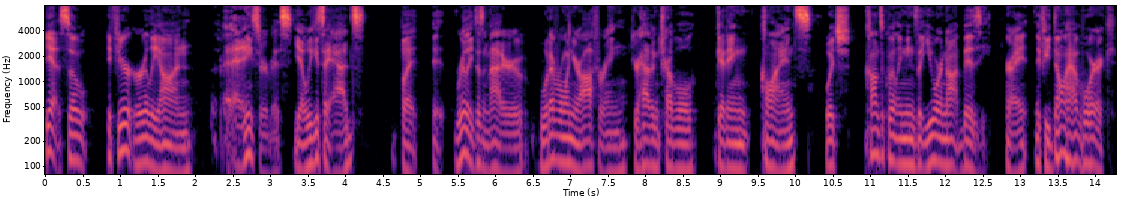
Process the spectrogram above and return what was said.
Yeah. So if you're early on any service, yeah, we could say ads, but it really doesn't matter. Whatever one you're offering, you're having trouble getting clients, which consequently means that you are not busy, right? If you don't have work,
